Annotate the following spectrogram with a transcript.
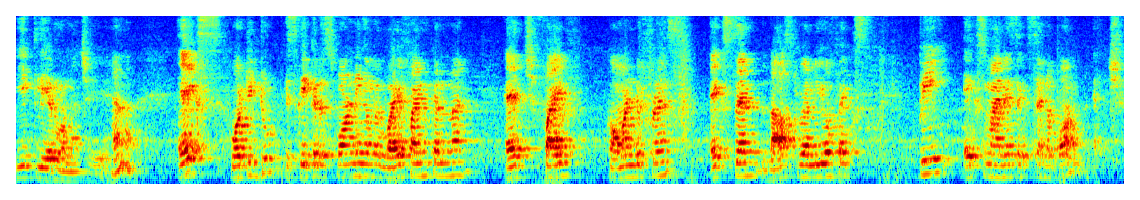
ये क्लियर होना चाहिए, है ना? X 42 इसके करस्पॉन्डिंग हमें y फाइंड करना है। H 5 common difference xn last value of x, p, x minus xn upon h.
